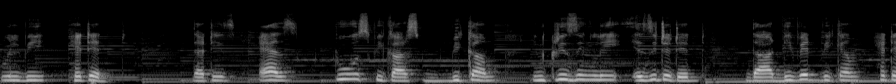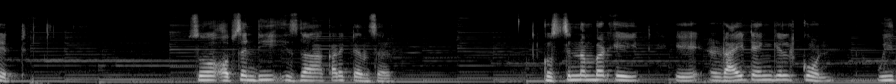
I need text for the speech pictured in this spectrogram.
will be hated that is as two speakers become increasingly agitated, the debate became heated. So option D is the correct answer. Question number 8. A right angled cone with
